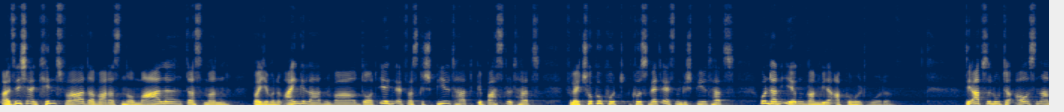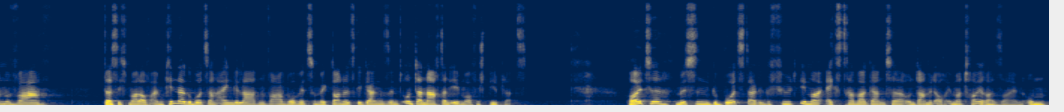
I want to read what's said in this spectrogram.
Als ich ein Kind war, da war das Normale, dass man bei jemandem eingeladen war, dort irgendetwas gespielt hat, gebastelt hat, vielleicht Schokokuss-Wettessen gespielt hat und dann irgendwann wieder abgeholt wurde. Die absolute Ausnahme war, dass ich mal auf einem Kindergeburtstag eingeladen war, wo wir zu McDonald's gegangen sind und danach dann eben auf den Spielplatz. Heute müssen Geburtstage gefühlt immer extravaganter und damit auch immer teurer sein, um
